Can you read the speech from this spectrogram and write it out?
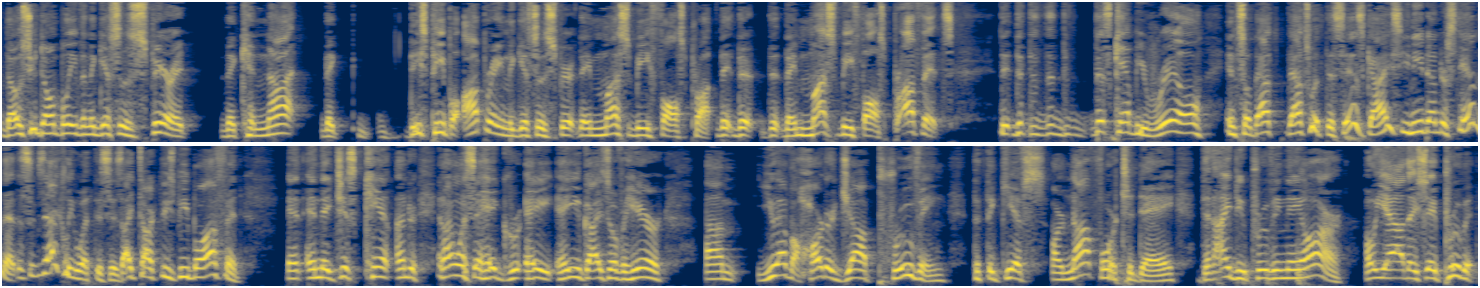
those who don't believe in the gifts of the Spirit, they cannot. They, these people operating the gifts of the Spirit, they must be false pro. They, they, they must be false prophets. This can't be real. And so that's, that's what this is, guys. You need to understand that. That's exactly what this is. I talk to these people often and, and they just can't under, and I want to say, Hey, hey, hey, you guys over here, um, you have a harder job proving that the gifts are not for today than I do proving they are. Oh yeah, they say prove it.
